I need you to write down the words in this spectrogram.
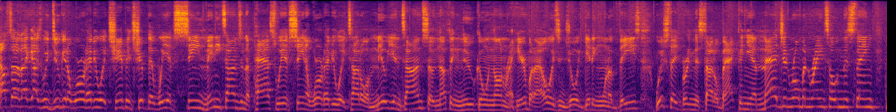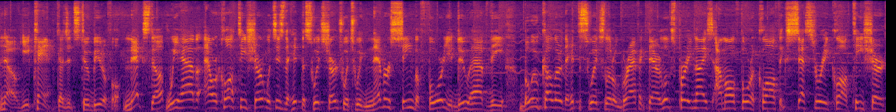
Outside of that, guys, we do get a World Heavyweight Championship that we have seen many times in the past. We have seen a World Heavyweight title a million times, so nothing new going on right here, but I always enjoy getting one of these. Wish they'd bring this title back. Can you imagine Roman Reigns holding this thing? No, you can't, because it's too beautiful. Next up, we have our cloth t-shirt, which is the Hit the Switch shirt, which we've never seen before. You do have the blue color, the Hit the Switch little graphic there. It looks pretty nice. I'm all for a cloth accessory, cloth t-shirt.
